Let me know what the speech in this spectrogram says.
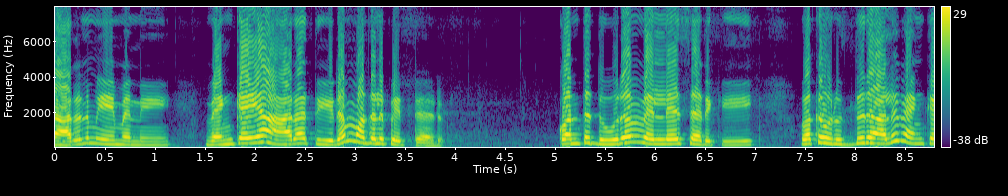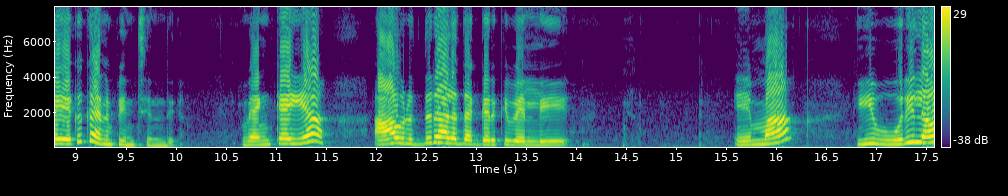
కారణం ఏమని వెంకయ్య ఆరా తీయడం మొదలుపెట్టాడు. కొంత దూరం వెళ్ళేసరికి ఒక వృద్ధురాలు వెంకయ్యకు కనిపించింది. వెంకయ్య ఆ వృద్ధురాల దగ్గరికి వెళ్ళి ఏమ్మా ఈ ఊరిలో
